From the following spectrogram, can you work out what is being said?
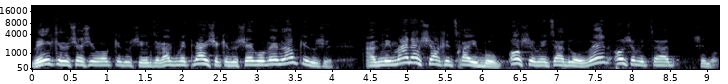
ואי קידושי שמעון קידושין, זה רק בתנאי שקידושי ראובן לאו קידושין. אז ממה נפשך היא צריכה ייבום? או שמצד ראובן או שמצד שמעון.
